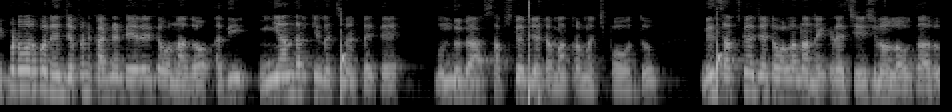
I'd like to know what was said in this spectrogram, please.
ఇప్పటి వరకు నేను చెప్పిన కంటెంట్ ఏదైతే ఉన్నదో అది మీ అందరికీ నచ్చినట్లయితే ముందుగా సబ్స్క్రైబ్ చేయటం మాత్రం మర్చిపోవద్దు. మీరు సబ్స్క్రైబ్ చేయడం వల్ల నన్ను ఎంకరేజ్ చేసిన వాళ్ళు అవుతారు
